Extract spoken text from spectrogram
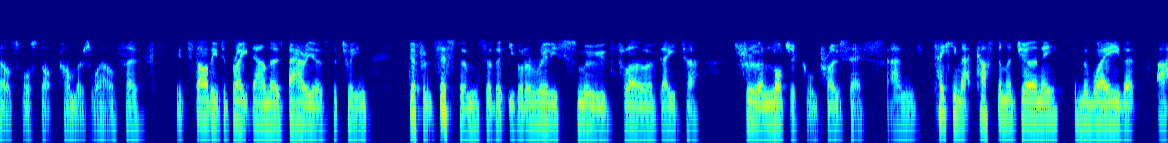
Salesforce.com as well. So it's starting to break down those barriers between different systems so that you've got a really smooth flow of data through a logical process and taking that customer journey in the way that us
